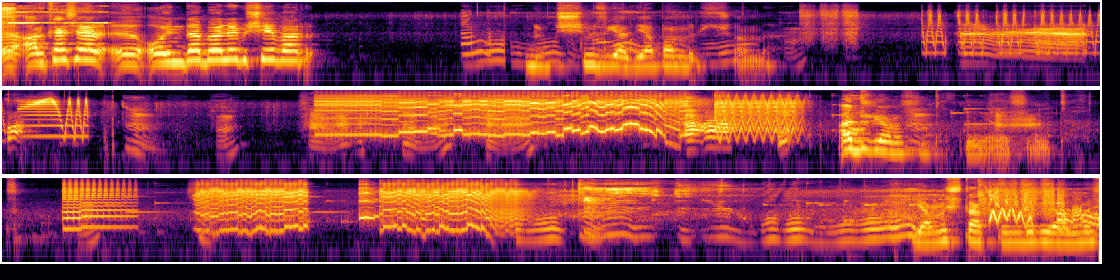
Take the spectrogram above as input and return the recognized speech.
E, arkadaşlar e, oyunda böyle bir şey var. Dur dişimiz geldi yapamıyoruz şu anda. Ay dur yanlışını taktım yanlışını taktım. Yanlış taktım dur yanlış.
